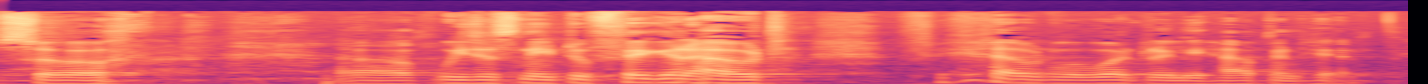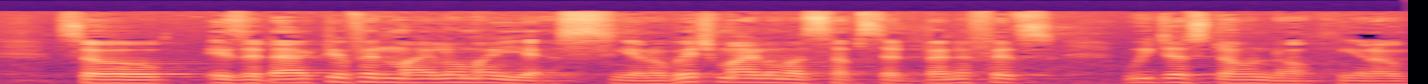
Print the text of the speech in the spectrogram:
So uh, we just need to figure out, figure out what really happened here. So, is it active in myeloma? Yes. You know, which myeloma subset benefits? We just don't know. You know,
